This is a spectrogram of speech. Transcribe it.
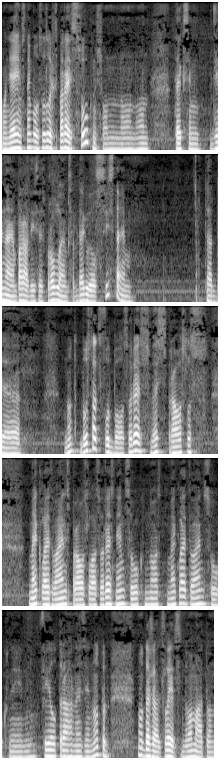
Un ja jums nebūs uzlikts pareizs sūknis un, un, un teiksim, dzinējiem parādīsies problēmas ar degvielas sistēmu, tad, nu, tad būs tāds futbols, varēs vest sprauslas, meklēt vainas prauslās, varēs ņemt sūkni, nost, meklēt vainas sūknī, nu, filtrā, nezinu, nu, tur, nu, dažādas lietas domāt un,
